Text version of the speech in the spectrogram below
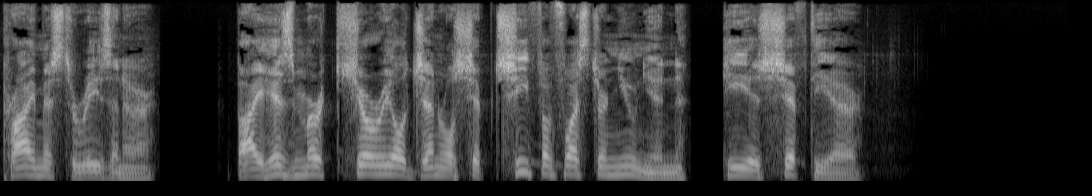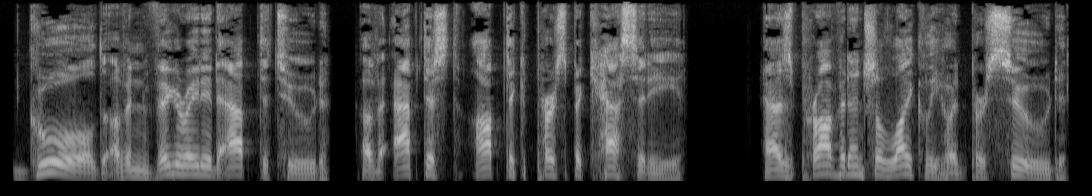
primest reasoner. By his mercurial generalship chief of Western Union, he is shiftier. Gould of invigorated aptitude, of aptest optic perspicacity, has providential likelihood pursued,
